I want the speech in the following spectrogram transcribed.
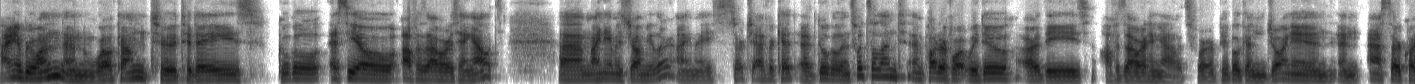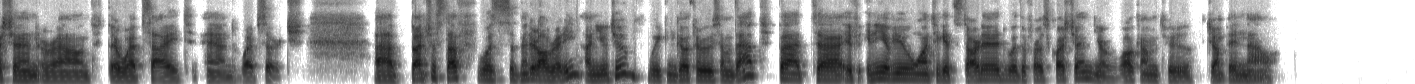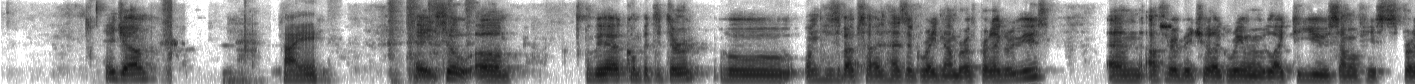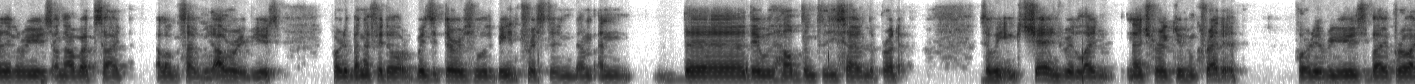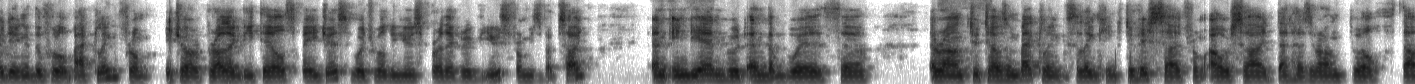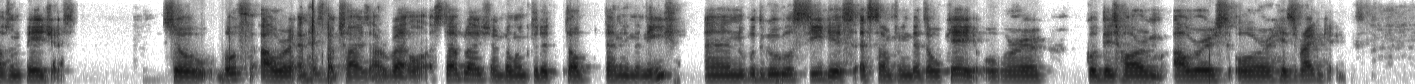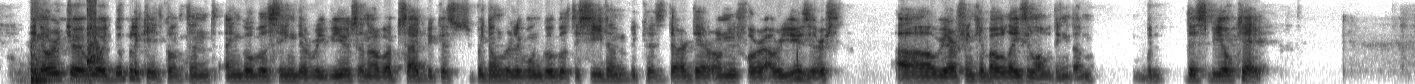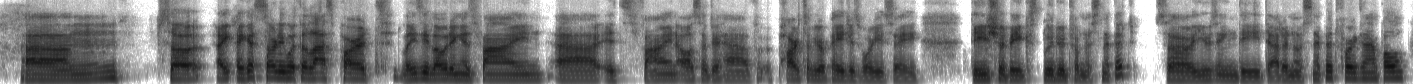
Hi, everyone, and welcome to today's Google SEO Office Hours Hangout. Uh, my name is John Mueller. I'm a search advocate at Google in Switzerland. And part of what we do are these Office Hour Hangouts, where people can join in and ask their question around their website and web search. A bunch of stuff was submitted already on YouTube. We can go through some of that. But uh, if any of you want to get started with the first question, you're welcome to jump in now. Hey, John. Hi. Hey, so um, we have a competitor who on his website has a great number of product reviews. And after a mutual agreement, we'd like to use some of his product reviews on our website alongside with our reviews for the benefit of our visitors who would be interested in them and the, they would help them to decide on the product. So in exchange, we'd like naturally give him credit for the reviews by providing a dofollow backlink from each of our product details pages, which will use product reviews from his website. And in the end, would end up with uh, around 2,000 backlinks linking to his site from our site that has around 12,000 pages. So both our and his websites are well established and belong to the top 10 in the niche. And would Google see this as something that's OK, or could this harm ours or his rankings? In order to avoid duplicate content and Google seeing the reviews on our website because we don't really want Google to see them because they're there only for our users, uh, we are thinking about lazy loading them. Would this be okay? Um, so I, I, guess starting with the last part, lazy loading is fine. Uh, it's fine also to have parts of your pages where you say, these should be excluded from the snippet. So using the data no snippet, for example.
